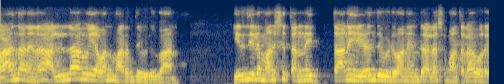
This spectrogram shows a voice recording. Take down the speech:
வாழ்ந்தான் என்றால் அவன் மறந்து விடுவான். இறுதியில மனுஷன் தன்னை தானே இழந்து விடுவான் என்று அல்லாஹ் சுமாத்தலா ஒரு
